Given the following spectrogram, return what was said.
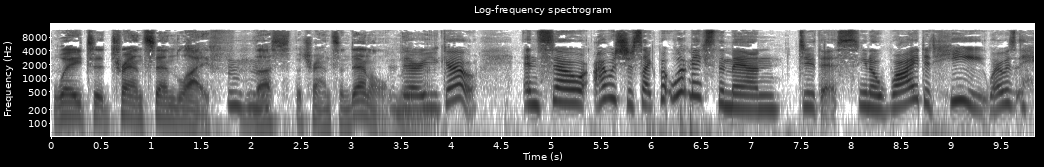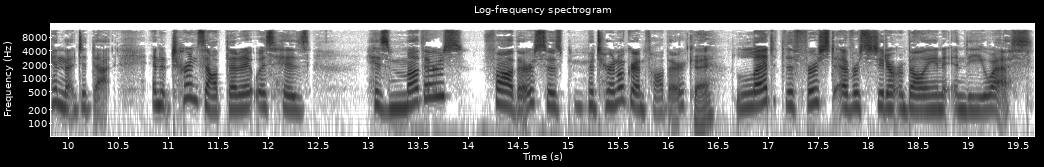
way to transcend life, thus the transcendental. There movement. you go. And so I was just like, but what makes the man do this? You know, why did he? Why was it him that did that? And it turns out that it was his his mother's father, so his maternal grandfather, Okay. led the first ever student rebellion in the U.S.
